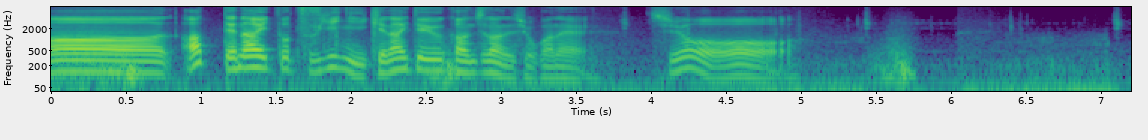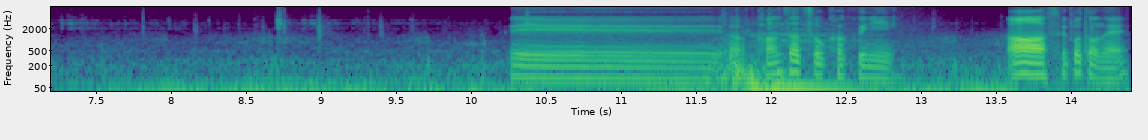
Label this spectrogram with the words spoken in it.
あー合ってないと次に行けないという感じなんでしょうかね。じゃあえー、あ観察を確認。ああそういうことね。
